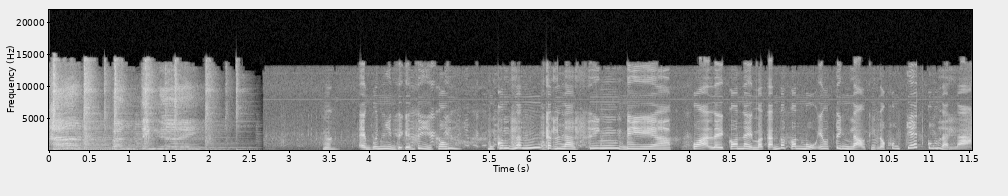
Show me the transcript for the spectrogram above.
Hát bằng tình người. Ngân, em có nhìn thấy cái gì không? Một con rắn thật là xinh đẹp. Quả lấy con này mà cắn vào con mụ yêu tinh nào thì nó không chết cũng là lạ.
